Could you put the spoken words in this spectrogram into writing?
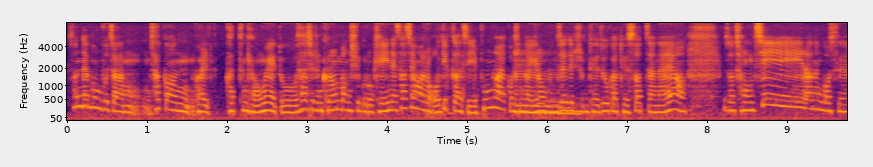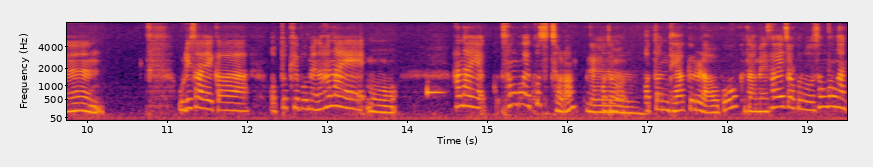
선대본부장 사건 관- 같은 경우에도 사실은 그런 방식으로 개인의 사생활을 어디까지 폭 로할 것인가 음. 이런 문제들이 좀 대두가 됐었잖아요. 그래서 정치라는 것은 우리 사회가 어떻게 보면 하나의 뭐 하나의 성공의 코스처럼 네. 어떤, 어떤 대학교를 나오고 그다음에 사회적으로 성공한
